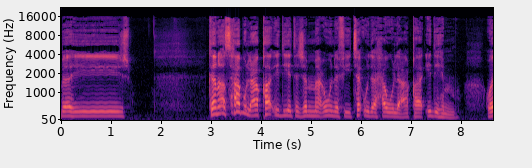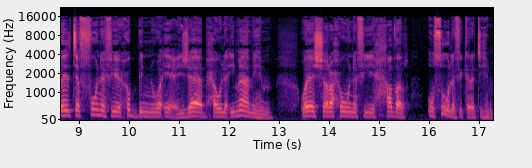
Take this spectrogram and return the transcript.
بهيج. كان أصحاب العقائد يتجمعون في تأودة حول عقائدهم ويلتفون في حب وإعجاب حول إمامهم. ويشرحون في حذر أصول فكرتهم.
